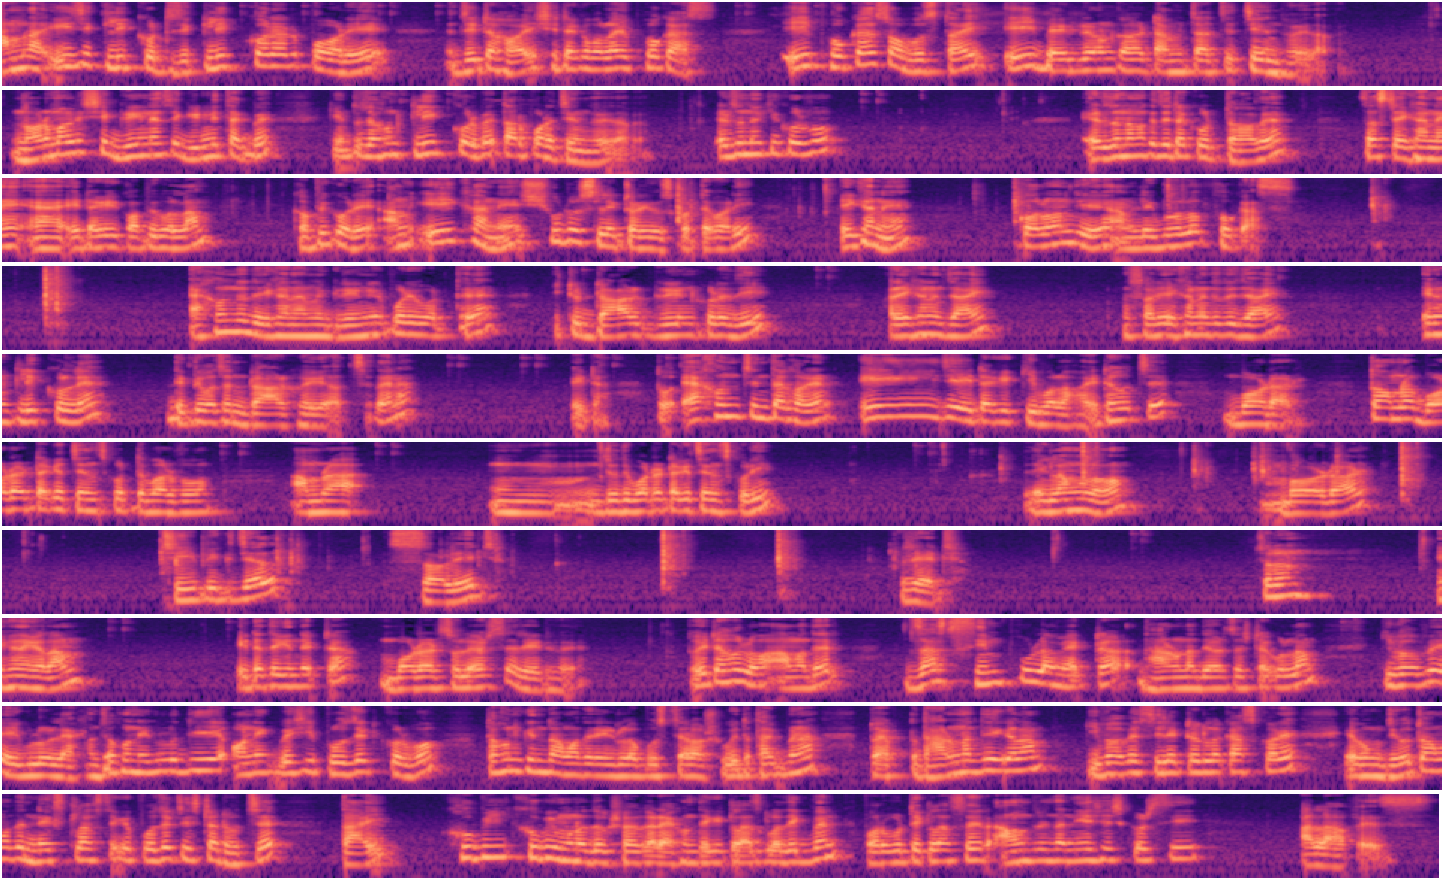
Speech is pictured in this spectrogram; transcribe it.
আমরা এই যে ক্লিক করতেছি ক্লিক করার পরে যেটা হয়, সেটাকে বলা হয় ফোকাস এই ফোকাস অবস্থায় এই ব্যাকগ্রাউন্ড কালারটা আমি চাচ্ছি চেঞ্জ হয়ে যাবে। নর্মালি সে গ্রিন আছে গ্রিনই থাকবে, কিন্তু যখন ক্লিক করবে, তারপরে চেঞ্জ হয়ে যাবে। এর জন্য কি করব? এর জন্য আমাকে যেটা করতে হবে জাস্ট এখানে এটাকে কপি করলাম। কপি করে আমি এইখানে সুডো সিলেক্টর ইউজ করতে পারি। এইখানে কলন দিয়ে আমি লিখব হলো ফোকাস। এখন যদি এখানে আমি গ্রিনের পরিবর্তে একটু ডার্ক গ্রিন করে দিই, আর এখানে যাই সরি এখানে যদি যাই, এখানে ক্লিক করলে দেখতে পাচ্ছেন ডার্ক হয়ে যাচ্ছে, তাই না? এটা তো এখন চিন্তা করেন, এই যে এটাকে কি বলা হয়, এটা হচ্ছে বর্ডার তো আমরা বর্ডারটাকে চেঞ্জ করতে পারব। আমরা যদি বর্ডারটাকে চেঞ্জ করি, লিখলাম হলো border, three pixel, solid, red. চলুন, এখানে গেলাম। এটাতে কিন্তু একটা বর্ডার চলে আসছে, রেড হয়ে। তো এটা হলো আমাদের জাস্ট সিম্পল আমি একটা ধারণা দেওয়ার চেষ্টা করলাম, কীভাবে এগুলো লেখা। যখন এগুলো দিয়ে অনেক বেশি প্রজেক্ট করব, তখন কিন্তু আমাদের এগুলো বুঝতে আর অসুবিধা থাকবে না। তো একটা ধারণা দিয়ে গেলাম কীভাবে সিলেক্টরগুলো কাজ করে এবং যেহেতু আমাদের নেক্সট ক্লাস থেকে প্রজেক্ট স্টার্ট হচ্ছে, তাই খুবই খুবই মনোযোগ সহকারে এখন থেকে ক্লাসগুলো দেখবেন। পরবর্তী ক্লাসের আমন্ত্রণ জানিয়ে শেষ করছি। আল্লাহ হাফেজ।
